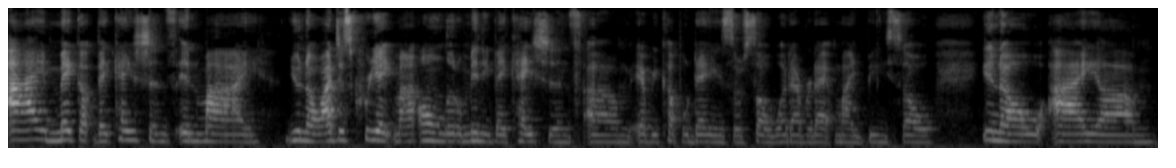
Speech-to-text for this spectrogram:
I make up vacations in my, you know, I just create my own little mini vacations um, every couple days or so, whatever that might be. So, you know, I um,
